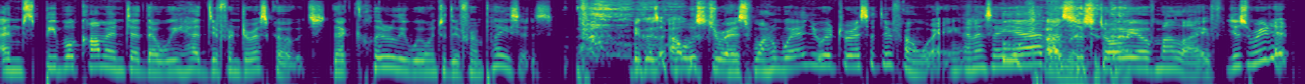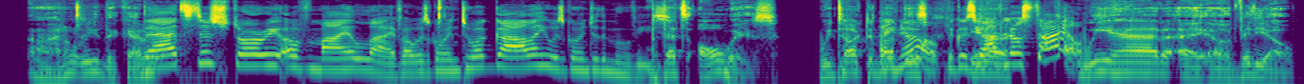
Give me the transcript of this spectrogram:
And people commented that we had different dress codes. That clearly we went to different places because I was dressed one way and you were dressed a different way. And I said, Who yeah, that's the story that? of my life. Just read it. Oh, I don't read the. I That's the story of my life. I was going to a gala. He was going to the movies. That's always. We talked about I this. know, because you have no style. We had a, a video,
